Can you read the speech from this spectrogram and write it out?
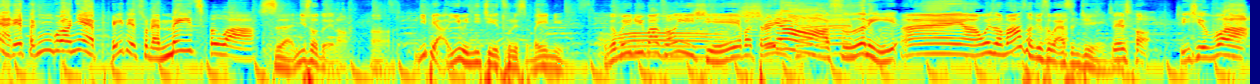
暗的灯光你还配得出来美丑啊？是，你说对了啊！你不要以为你接触的是美女。这个美女把妆一卸，把灯儿一是你。哎呀，我说马上就是万圣节，所以说星期五了，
